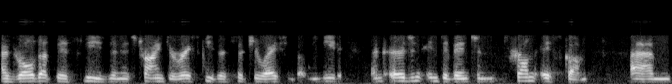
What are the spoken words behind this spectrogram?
has rolled up their sleeves and is trying to rescue the situation. But we need an urgent intervention from Eskom um,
